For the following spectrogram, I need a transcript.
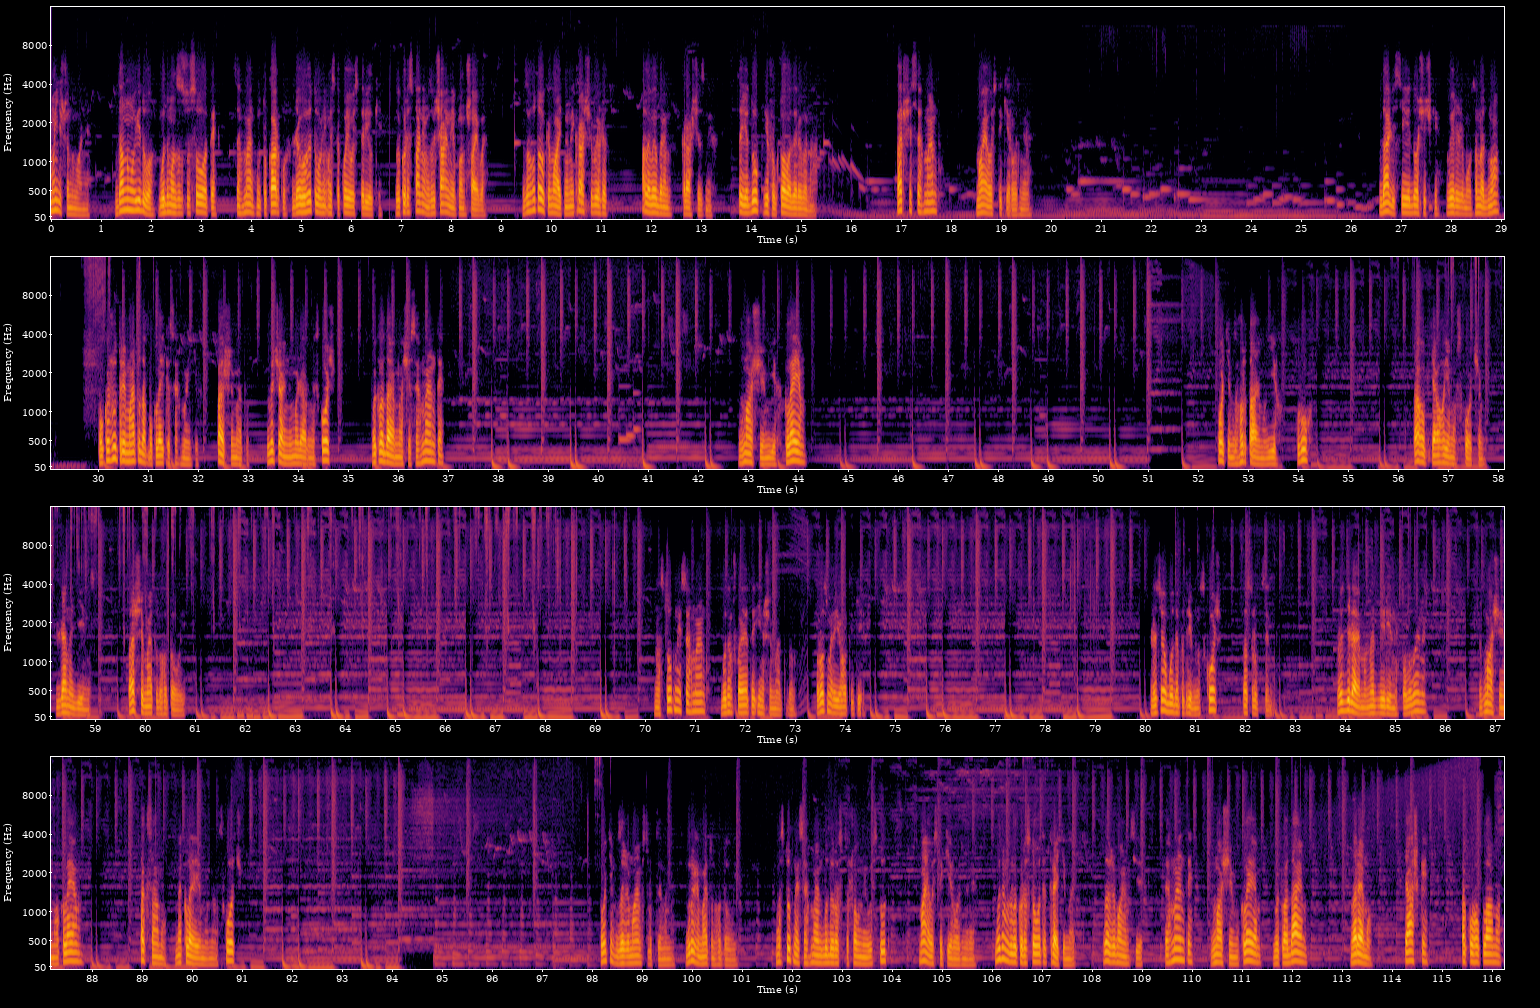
Мої шанування. В даному відео будемо застосовувати сегментну токарку для виготовлення ось такої ось тарілки з використанням звичайної планшайби. Заготовки мають не найкращий вигляд, але виберемо краще з них. Це є дуб і фруктова деревина. Перший сегмент має ось такі розміри. Далі з цієї дощечки виріжемо саме дно. Покажу три методи поклейки сегментів. Перший метод звичайний малярний скотч. Викладаємо наші сегменти. Змащуємо їх клеєм. Потім згортаємо їх в круг та обтягуємо скотчем для надійності. Перший метод готовий. Наступний сегмент будемо склеїти іншим методом. Розміри його такі. Для цього буде потрібно скотч та струбцина. Розділяємо на дві рівних половини, змащуємо клеєм, так само наклеюємо на скотч. Потім зажимаємо струбцинами. Другий метод готовий. Наступний сегмент буде розташований ось тут, має ось такі розміри. Будемо використовувати третій метод. Зажимаємо ці сегменти, змащуємо клеєм, викладаємо, беремо стяжки такого плану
